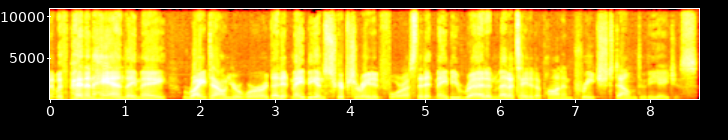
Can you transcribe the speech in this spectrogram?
that with pen in hand they may write down your word, that it may be inscripturated for us, that it may be read and meditated upon and preached down through the ages,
